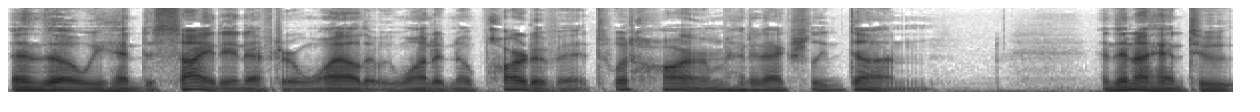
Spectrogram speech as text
And though we had decided after a while that we wanted no part of it, what harm had it actually done? And then I had two,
